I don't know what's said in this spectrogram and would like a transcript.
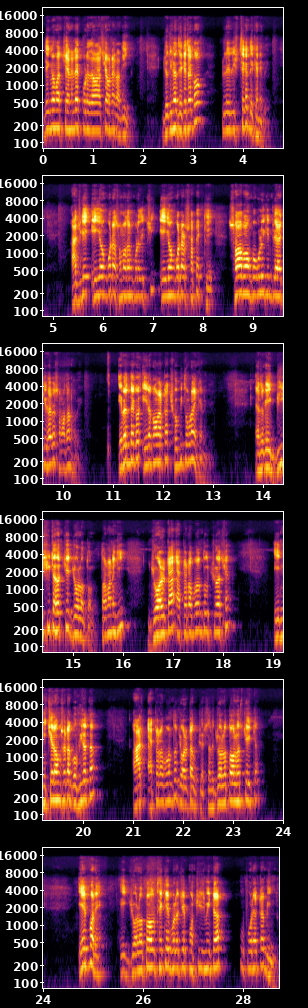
দেখবে আমার চ্যানেলে করে দেওয়া আছে অনেক আগেই। যদি না দেখে থাকো প্লে লিস্ট থেকে দেখে নেবে। আজকে এই অঙ্কটা সমাধান করে দিচ্ছি। এই অঙ্কটার সাপেক্ষে সব অঙ্কগুলোই কিন্তু একইভাবে সমাধান হবে। এবার দেখো, এরকম একটা ছবি তোমরা এঁকে নেবে। এদিকে এই বিসিটা হচ্ছে জলতল তার মানে কি? জলটা এতটা পর্যন্ত উঁচু আছে, এই নিচের অংশটা গভীরতা, আর এতটা পর্যন্ত জলটা উঁচু আছে। তাহলে জলতল হচ্ছে এইটা। এরপরে এই জলতল থেকে বলেছে পঁচিশ মিটার উপরে একটা বিন্দু।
